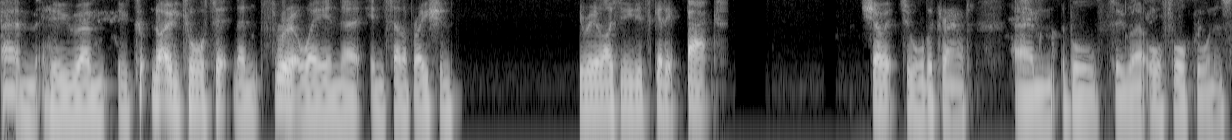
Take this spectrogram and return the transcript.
um, who um, who not only caught it, then threw it away in uh, in celebration. He realised he needed to get it back, show it to all the crowd, um, the ball to uh, all four corners,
